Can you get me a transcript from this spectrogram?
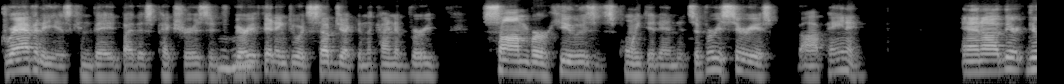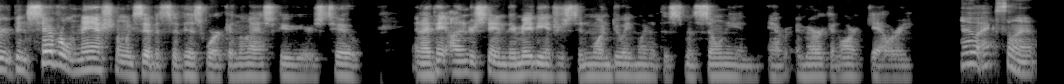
gravity is conveyed by this picture. Is it's mm-hmm. very fitting to its subject and the kind of very somber hues it's pointed in. It's a very serious uh, painting. And uh, there, there have been several national exhibits of his work in the last few years too. And I think I understand there may be interest in one doing one at the Smithsonian American Art Gallery. Oh, excellent.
